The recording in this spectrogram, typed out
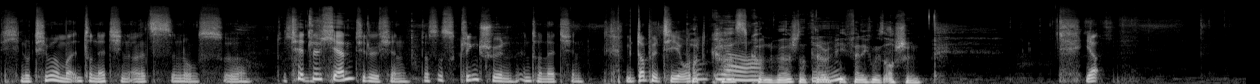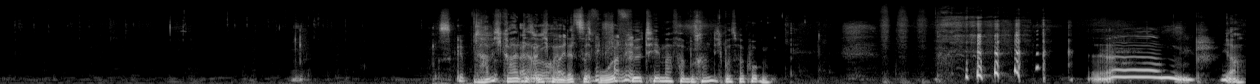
Ich notiere mir mal Internetchen als Sendungs... Äh, Titelchen. Titelchen. Das ist, klingt schön, Internetchen. Mit Doppel-T, oder? Podcast Ja. Conversion Therapy Mhm. fände ich übrigens auch schön. Ja. es gibt, Da habe ich gerade also eigentlich mein letztes Wohlfühlthema verbrannt. Ich muss mal gucken. ähm, ja.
